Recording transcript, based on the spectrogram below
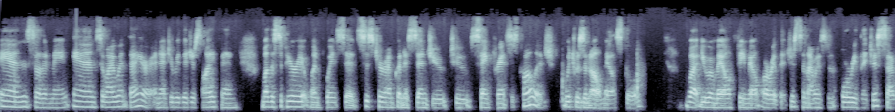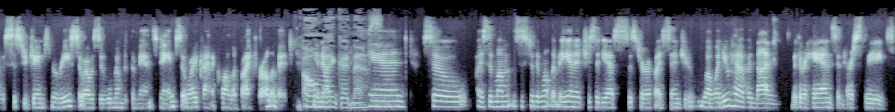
and southern Maine. And so I went there and entered religious life. And Mother Superior at one point said, Sister, I'm going to send you to St. Francis College, which was an all male school. But you were male, female, or religious. And I was an or religious. I was Sister James Marie. So I was a woman with the man's name. So I kind of qualified for all of it. Oh, you know? my goodness. And so I said, Mom, sister, they won't let me in. And she said, Yes, sister, if I send you. Well, when you have a nun with her hands in her sleeves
